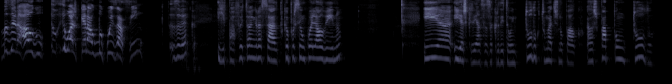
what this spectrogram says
Mas era algo, eu, eu acho que era alguma coisa assim. Estás a ver? Ok. E pá, foi tão engraçado porque eu parecia um coelho albino. E, ah, e as crianças acreditam em tudo que tu metes no palco. Elas papam tudo,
